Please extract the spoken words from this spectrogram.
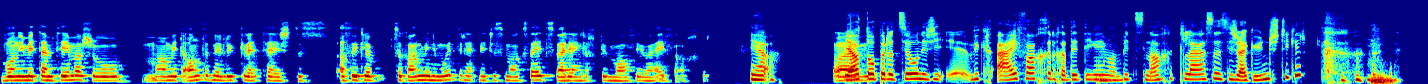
als ich mit dem Thema schon mal mit anderen Leuten geredet habe, ist das, also ich glaube, sogar meine Mutter hat mir das mal gesagt, es wäre eigentlich beim Mann viel einfacher. Ja. Ähm, ja, die Operation ist äh, wirklich einfacher. Ich habe dort irgendwie mhm. ein bisschen nachgelesen. Es ist auch günstiger.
